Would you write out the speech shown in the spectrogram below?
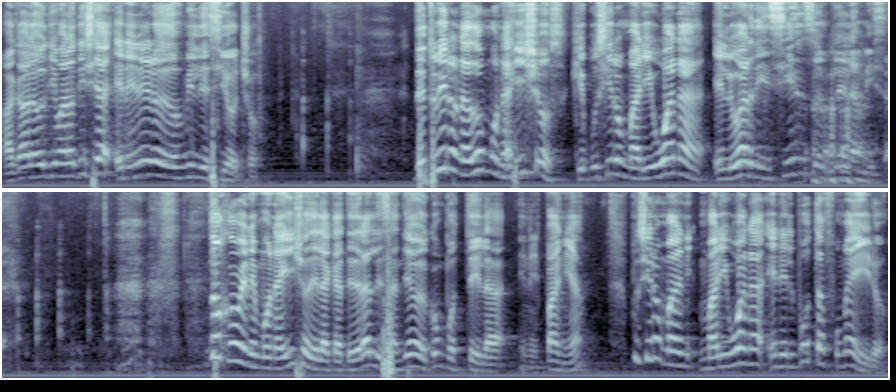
Acaba la última noticia en enero de 2018. Detuvieron a dos monaguillos que pusieron marihuana en lugar de incienso en plena misa. Dos jóvenes monaguillos de la Catedral de Santiago de Compostela, en España, pusieron marihuana en el Botafumeiro,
